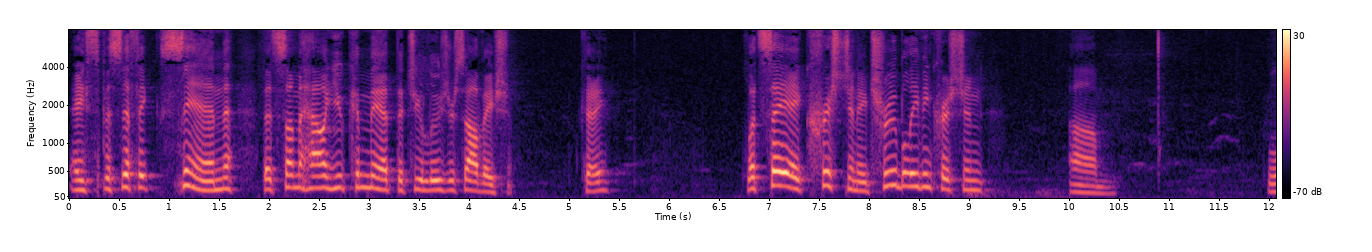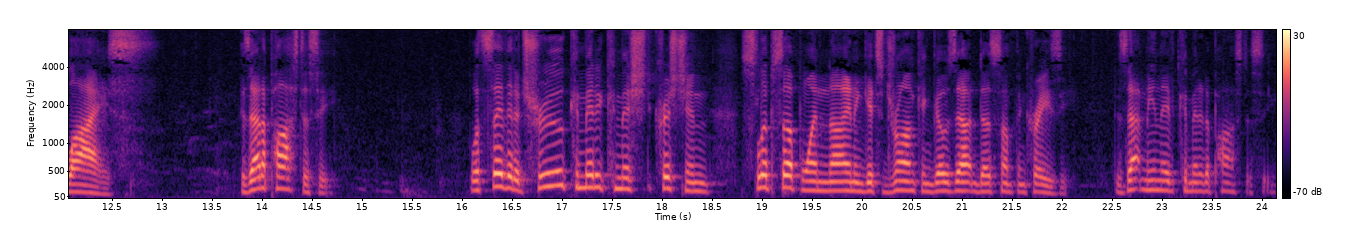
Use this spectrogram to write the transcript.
a specific sin that somehow you commit that you lose your salvation. Okay? Let's say a Christian, a true believing Christian, um, lies. Is that apostasy? Let's say that a true committed Christian slips up one night and gets drunk and goes out and does something crazy. Does that mean they've committed apostasy?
